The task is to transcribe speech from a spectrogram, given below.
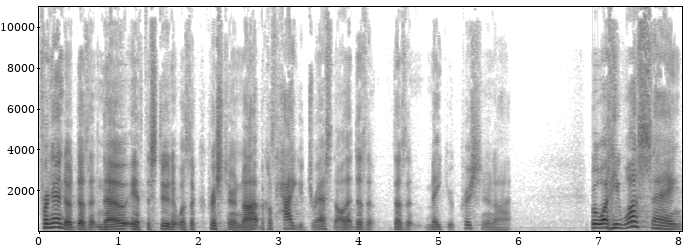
Fernando doesn't know if the student was a Christian or not because how you dress and all that doesn't, doesn't make you a Christian or not. But what he was saying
